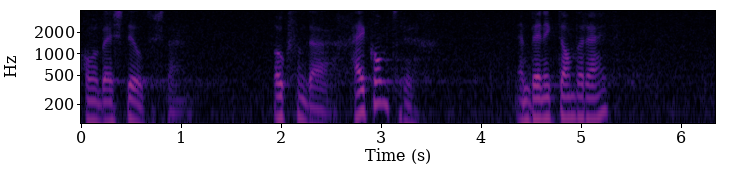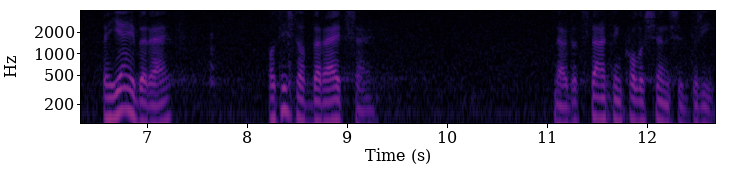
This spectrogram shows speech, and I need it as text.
Om erbij stil te staan. Ook vandaag. Hij komt terug. En ben ik dan bereid? Ben jij bereid? Wat is dat bereid zijn? Nou, dat staat in Colossense 3.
